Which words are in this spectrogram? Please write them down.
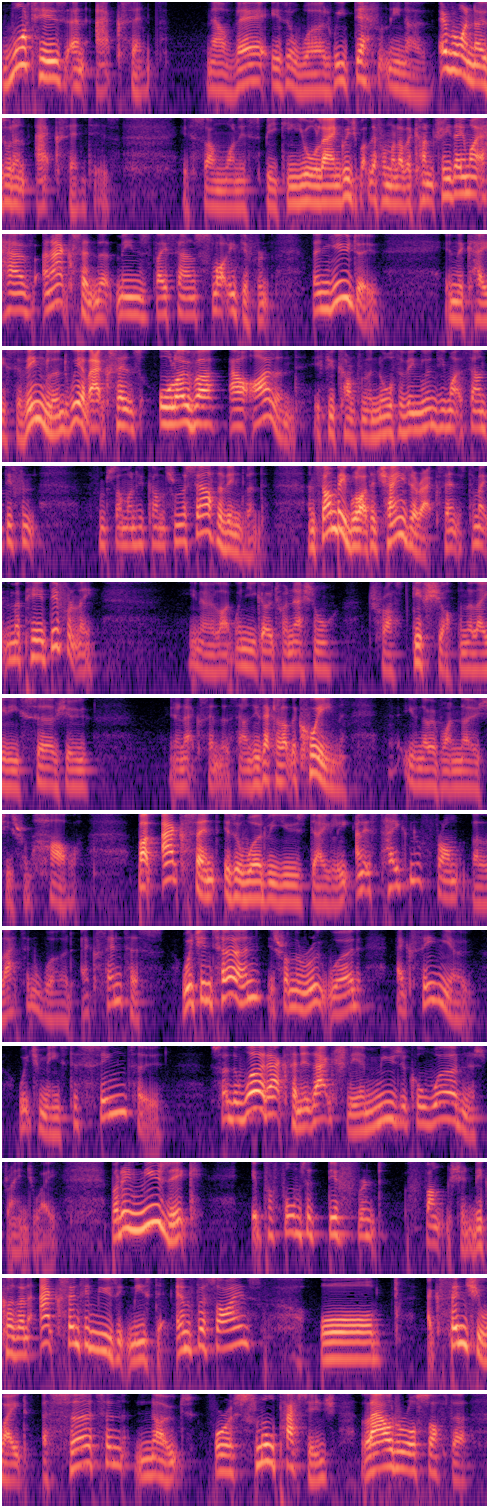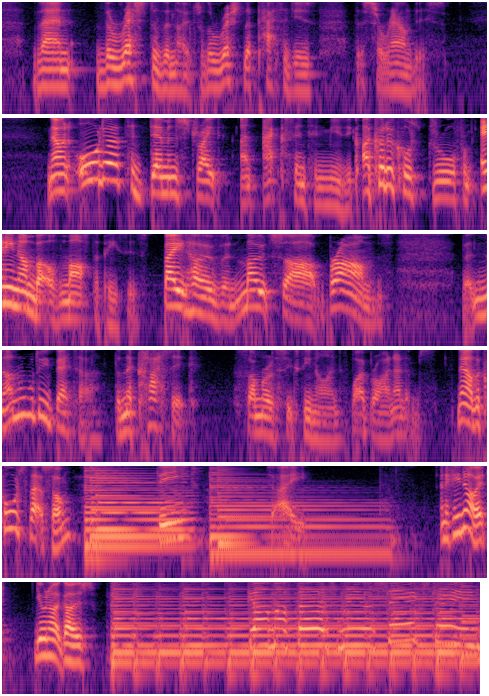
what is an accent? Now, there is a word we definitely know. Everyone knows what an accent is. If someone is speaking your language but they're from another country, they might have an accent that means they sound slightly different than you do. In the case of England, we have accents all over our island. If you come from the north of England, you might sound different from someone who comes from the south of England. And some people like to change their accents to make them appear differently. You know, like when you go to a National Trust gift shop and the lady serves you in an accent that sounds exactly like the Queen, even though everyone knows she's from Hull. But accent is a word we use daily and it's taken from the Latin word accentus, which in turn is from the root word accenio, which means to sing to. So the word accent is actually a musical word in a strange way. But in music, it performs a different function because an accent in music means to emphasize or accentuate a certain note or a small passage louder or softer than the rest of the notes or the rest of the passages that surround this. Now, in order to demonstrate an accent in music, I could, of course, draw from any number of masterpieces Beethoven, Mozart, Brahms, but none will do better than the classic Summer of 69 by Bryan Adams. Now, the chords to that song D to A. And if you know it, you'll know it goes Got my first real six string,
